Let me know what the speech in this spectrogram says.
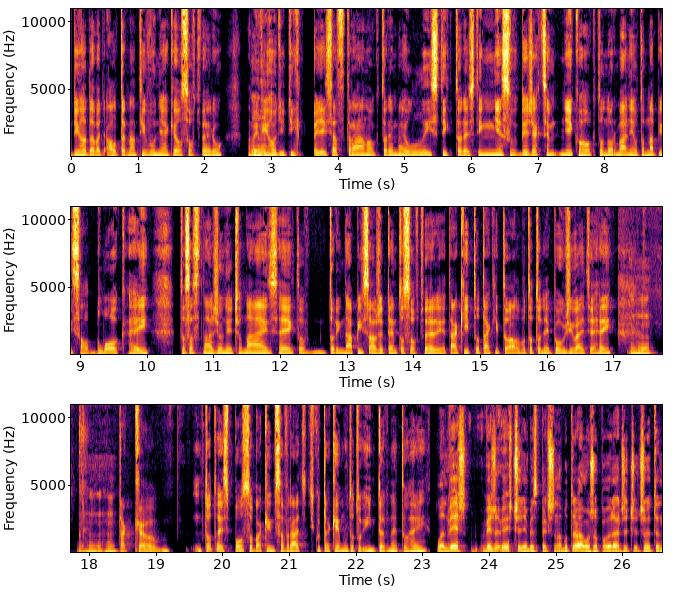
vyhľadávať alternatívu nejakého softvéru a mi uh-huh. vyhodí tých 50 stránok, ktoré majú listy, ktoré s tým nie sú, vieš, ja chcem niekoho, kto normálne o tom napísal blog, hej, kto sa snažil niečo nájsť, hej, kto, ktorý napísal, že tento softvér je takýto, takýto, alebo toto nepoužívajte, hej. Uh-huh. Uh-huh. Tak toto je spôsob, akým sa vrátiť ku takému tu internetu, hej. Len vieš, vieš, vieš, čo je nebezpečné, lebo treba možno povedať, že čo, čo je ten,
